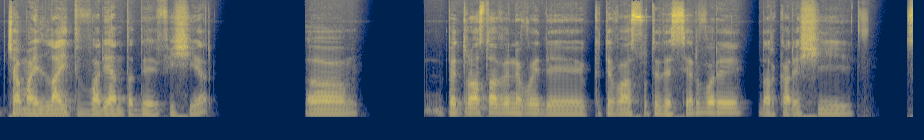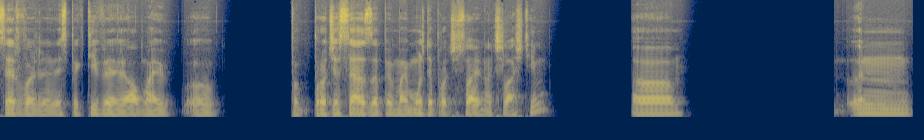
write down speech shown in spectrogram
cea mai light variantă de fișier. Uh, pentru asta avem nevoie de câteva sute de servere, dar care și serverele respective au mai uh, p- procesează pe mai multe procesoare în același timp. Uh, în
